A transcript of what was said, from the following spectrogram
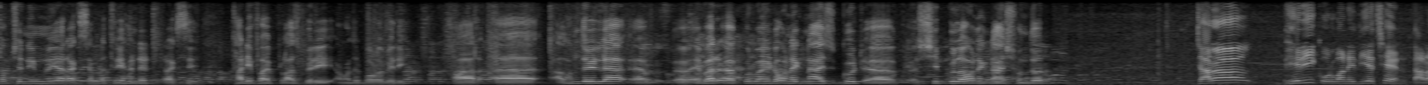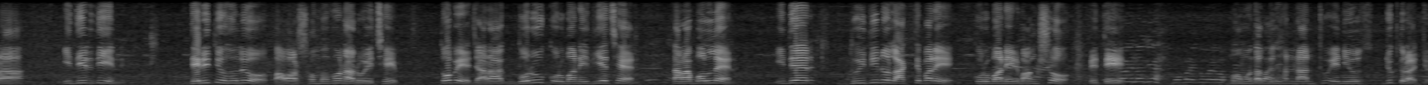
সবচেয়ে নিম্ন ইয়ে রাখছি আমরা থ্রি হান্ড্রেড রাখছি। থার্টি ফাইভ প্লাস বেরি আমাদের বড় বেরি আর আলহামদুলিল্লাহ এবার কোরবানিটা অনেক নাইস গুড শিপগুলো অনেক নাইস সুন্দর। যারা ভেরি কোরবানি দিয়েছেন তারা ঈদের দিন দেরিতে হলেও পাওয়ার সম্ভাবনা রয়েছে। তবে যারা গরু কোরবানি দিয়েছেন, তারা বললেন, ঈদের দুই দিনও লাগতে পারে কোরবানির মাংস পেতে। Mohammad Abdul Hannan, to A news, যুক্তরাজ্য।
